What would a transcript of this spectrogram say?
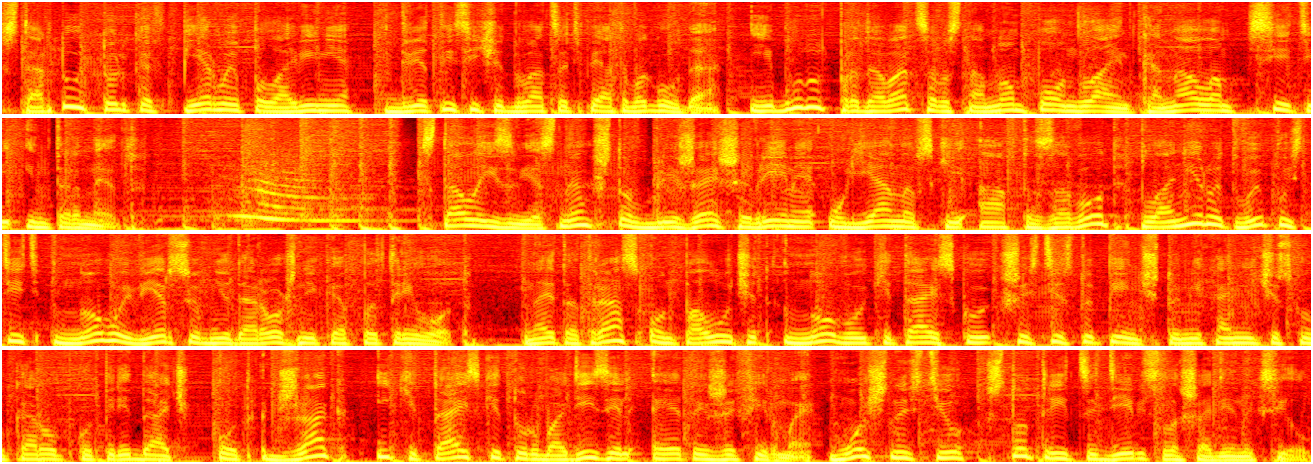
стартуют только в первой половине 2025 года и будут продаваться в основном по онлайн-каналам сети интернет. Стало известно, что в ближайшее время Ульяновский автозавод планирует выпустить новую версию внедорожника «Патриот». На этот раз он получит новую китайскую шестиступенчатую механическую коробку передач от Jack и китайский турбодизель этой же фирмы мощностью 139 лошадиных сил.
